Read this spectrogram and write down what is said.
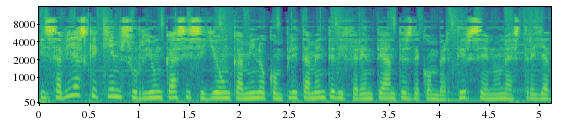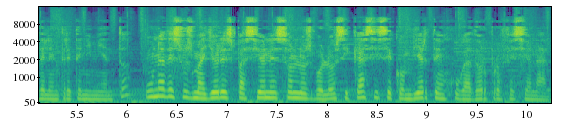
¿Y sabías que Kim Surryun casi siguió un camino completamente diferente antes de convertirse en una estrella del entretenimiento? Una de sus mayores pasiones son los bolos y casi se convierte en jugador profesional.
